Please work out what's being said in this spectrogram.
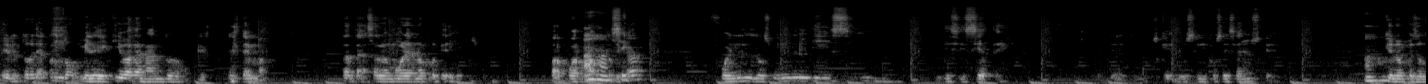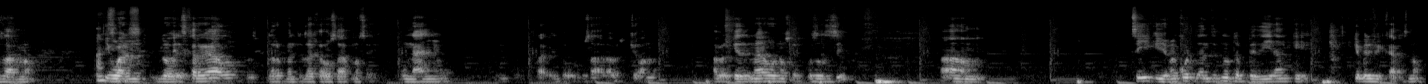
El otro día cuando miré que iba ganando el tema, traté de hacer memoria, ¿no? Porque dije, pues, para poder Ajá, platicar, fue en el 2017. Tiene como pues, que 5 o 6 años que, Ajá. que lo empecé a usar, ¿no? Así Igual es. lo he descargado, pues de repente lo dejado usar, no sé, un año, para que usar, a ver qué onda, a ver qué de nuevo, no sé, cosas así. Am, sí, que yo me acuerdo antes no te pedía que, que verificaras, ¿no?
